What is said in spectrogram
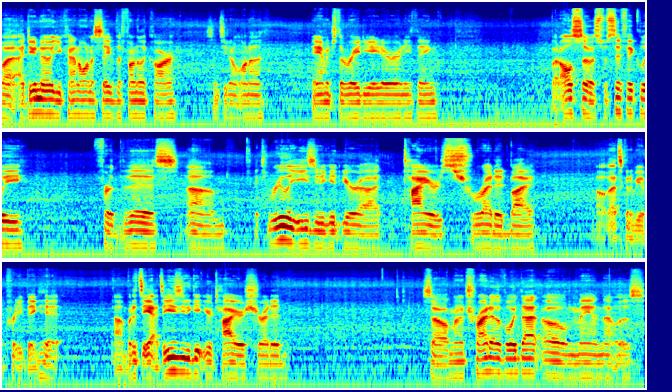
But I do know you kind of want to save the front of the car, since you don't want to damage the radiator or anything but also specifically for this, um, it's really easy to get your uh, tires shredded by. Oh, that's going to be a pretty big hit. Uh, but it's yeah, it's easy to get your tires shredded. So I'm going to try to avoid that. Oh man, that was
